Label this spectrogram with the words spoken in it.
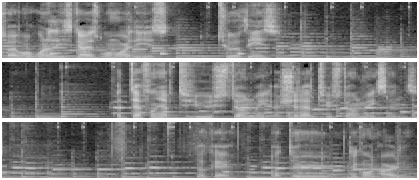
So I want one of these guys, one more of these, two of these. I definitely have two stonemason. I should have two stonemasons. Okay, but they're they're going hard.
